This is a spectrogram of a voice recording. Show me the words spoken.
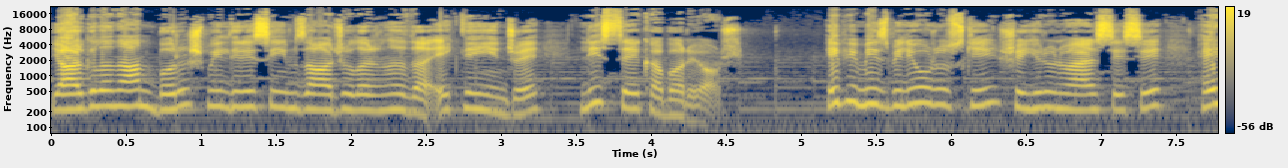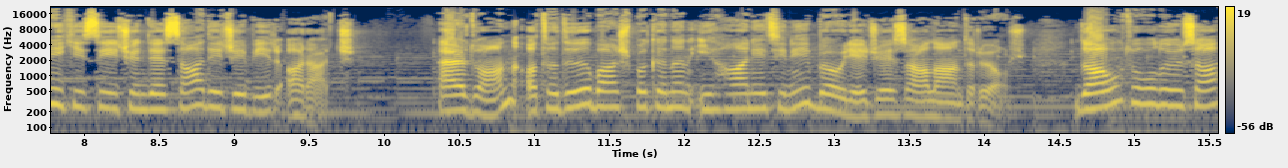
yargılanan barış bildirisi imzacılarını da ekleyince liste kabarıyor. Hepimiz biliyoruz ki şehir üniversitesi her ikisi için de sadece bir araç. Erdoğan atadığı başbakanın ihanetini böyle cezalandırıyor. Davutoğlu ise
